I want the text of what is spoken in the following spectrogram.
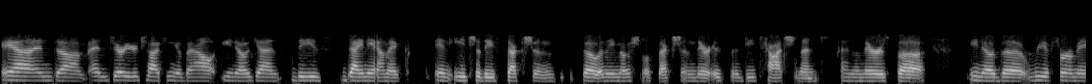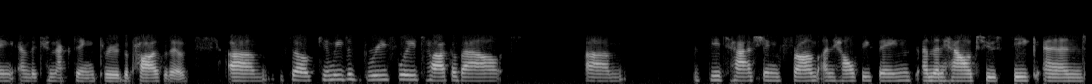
And um, and Jerry, you're talking about you know again these dynamics in each of these sections. So in the emotional section, there is the detachment, and then there's the you know the reaffirming and the connecting through the positive. Um, so can we just briefly talk about um, detaching from unhealthy things, and then how to seek and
